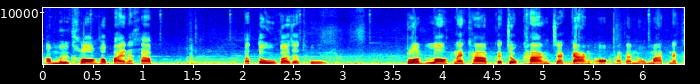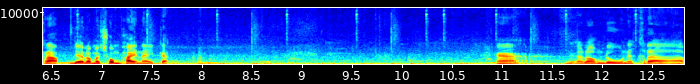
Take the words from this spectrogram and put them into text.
เอามือคล้องเข้าไปนะครับ ประตูก็จะถูกปลดล็อกนะครับ กระจกข้างจะกางออกอัตโนมัตินะครับ เดี๋ยวเรามาชมภายในกัน อ่าเดี๋ยวลองดูนะครับ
